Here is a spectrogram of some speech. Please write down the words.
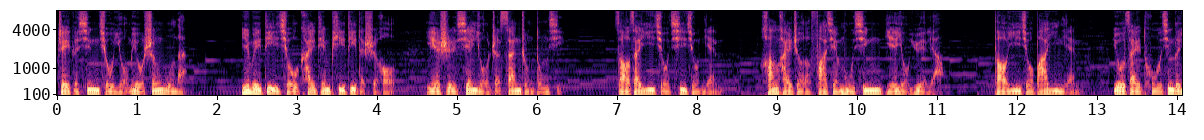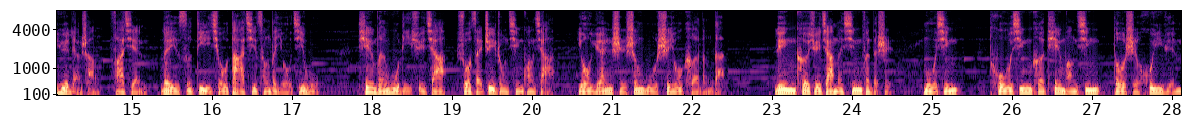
这个星球有没有生物呢？因为地球开天辟地的时候也是先有这三种东西。早在一九七九年，航海者发现木星也有月亮。到一九八一年。又在土星的月亮上发现类似地球大气层的有机物。天文物理学家说，在这种情况下，有原始生物是有可能的。令科学家们兴奋的是，木星、土星和天王星都是灰云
